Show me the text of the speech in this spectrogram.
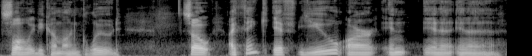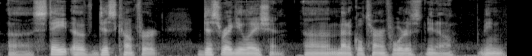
slowly become unglued. So I think if you are in in a in a uh, state of discomfort, dysregulation, uh, medical term for it is you know being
